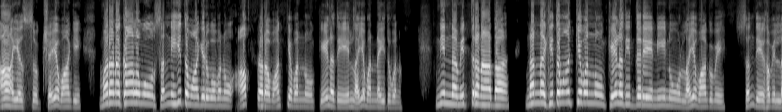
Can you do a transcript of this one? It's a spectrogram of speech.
ಆಯಸ್ಸು ಕ್ಷಯವಾಗಿ ಮರಣಕಾಲವು ಸನ್ನಿಹಿತವಾಗಿರುವವನು ಆಪ್ತರ ವಾಕ್ಯವನ್ನು ಕೇಳದೆ ಲಯವನ್ನೈದುವನು. ನಿನ್ನ ಮಿತ್ರನಾದ ನನ್ನ ಹಿತವಾಕ್ಯವನ್ನು ಕೇಳದಿದ್ದರೆ ನೀನು ಲಯವಾಗುವೆ, ಸಂದೇಹವಿಲ್ಲ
